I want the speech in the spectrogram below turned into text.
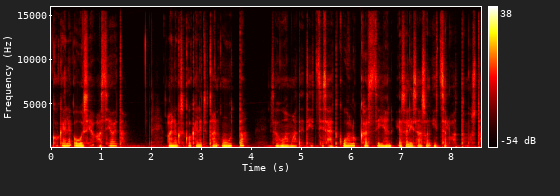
Kokeile uusia asioita. Aina kun sä kokeilet jotain uutta, sä huomaat, että itse sä et kuollutkaan siihen ja se lisää sun itseluottamusta,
